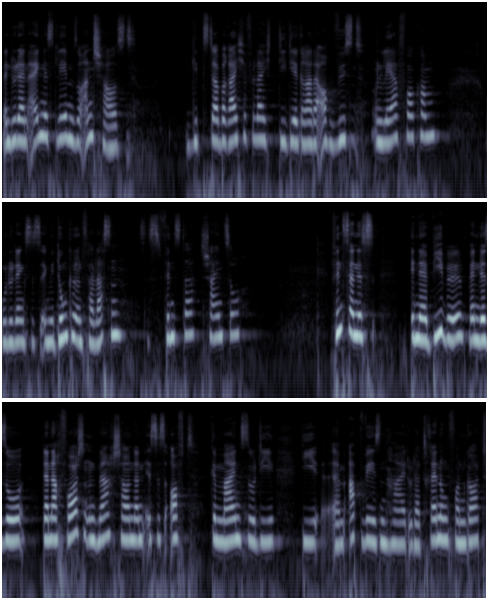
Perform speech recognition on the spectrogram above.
Wenn du dein eigenes Leben so anschaust, gibt es da Bereiche vielleicht, die dir gerade auch wüst und leer vorkommen, wo du denkst, es ist irgendwie dunkel und verlassen, es ist finster, scheint so? Finsternis in der Bibel, wenn wir so danach forschen und nachschauen, dann ist es oft gemeint so die, die ähm, Abwesenheit oder Trennung von Gott.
